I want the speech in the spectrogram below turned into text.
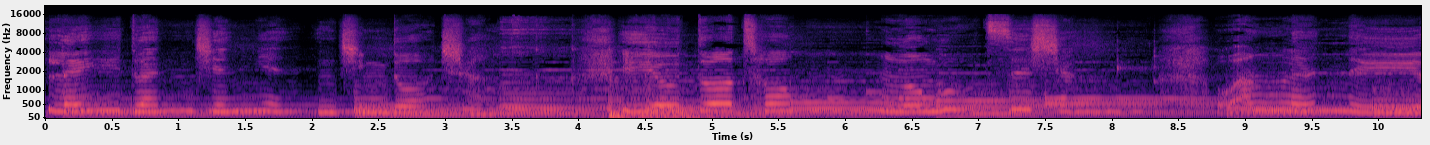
泪断剑，念情多长，有多痛，无思想，忘了你。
